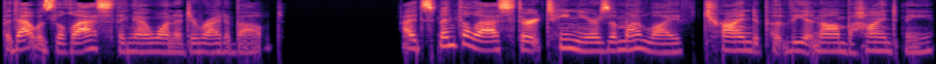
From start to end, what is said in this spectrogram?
But that was the last thing I wanted to write about. I'd spent the last 13 years of my life trying to put Vietnam behind me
